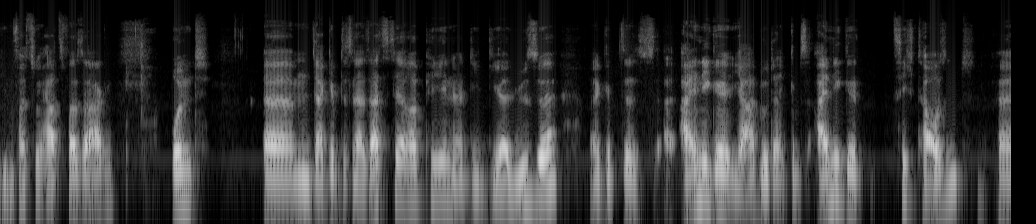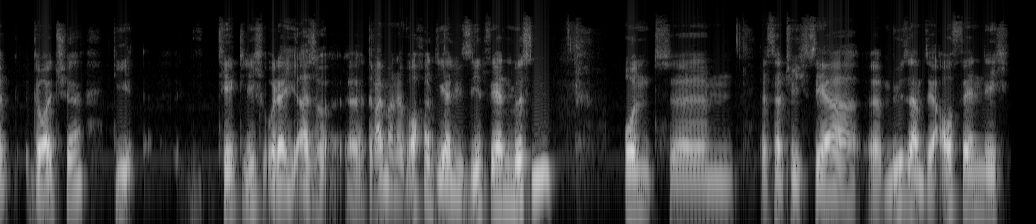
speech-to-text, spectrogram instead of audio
jedenfalls zu Herzversagen. Und ähm, da gibt es eine Ersatztherapie, ne, die Dialyse. Da gibt es einige, ja, da gibt es einige zigtausend äh, Deutsche, die täglich oder also äh, dreimal in der Woche dialysiert werden müssen. Und ähm, das ist natürlich sehr äh, mühsam, sehr aufwendig.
